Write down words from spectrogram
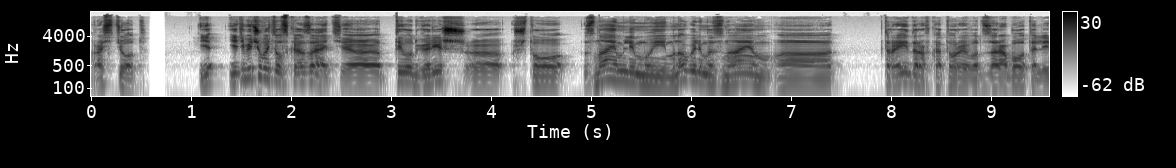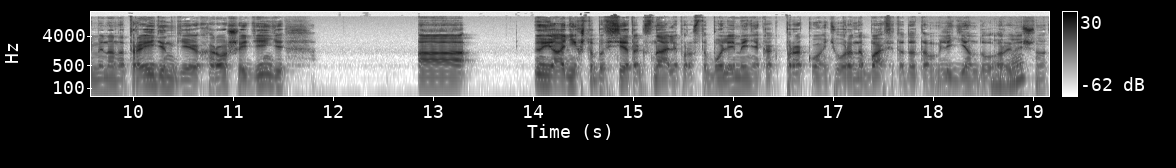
растет. Я, я тебе что хотел сказать? Э, ты вот говоришь, э, что знаем ли мы, много ли мы знаем э, трейдеров, которые вот заработали именно на трейдинге хорошие деньги, а, ну и о них, чтобы все так знали, просто более-менее как про какого-нибудь Уоррена Баффета, да, там легенду угу. рыночную.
